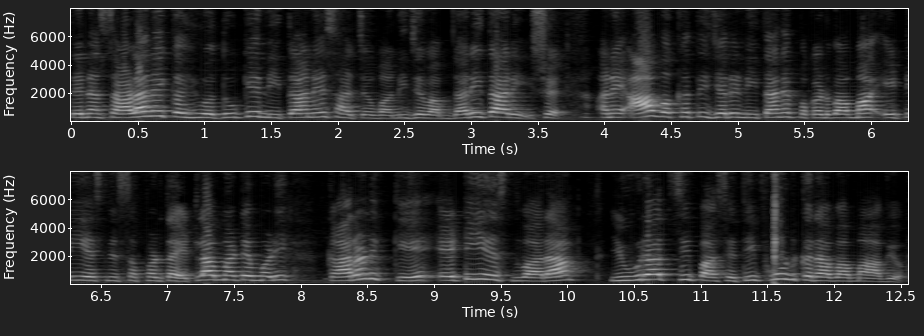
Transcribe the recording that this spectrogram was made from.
તેના શાળાને કહ્યું હતું કે નીતાને સાચવવાની જવાબદારી તારી છે. અને આ વખતે જ્યારે નીતાને પકડવામાં એટીએસને સફળતા એટલા માટે મળી, કારણ કે એટીએસ દ્વારા યુવરાજસિંહ પાસેથી ફોન કરાવવામાં આવ્યો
